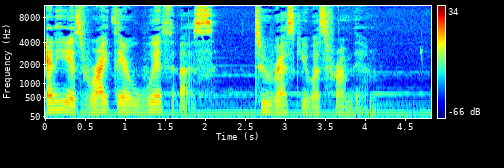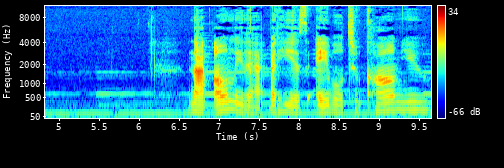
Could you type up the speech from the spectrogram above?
And He is right there with us to rescue us from them. Not only that, but He is able to calm you,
